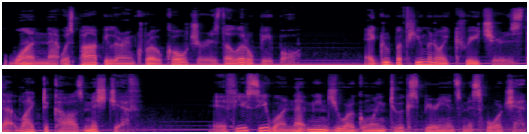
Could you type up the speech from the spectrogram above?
One that was popular in Crow culture is the Little People, a group of humanoid creatures that like to cause mischief. If you see one, that means you are going to experience misfortune.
